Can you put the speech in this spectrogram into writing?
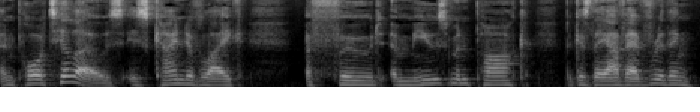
And Portillo's is kind of like a food amusement park because they have everything.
